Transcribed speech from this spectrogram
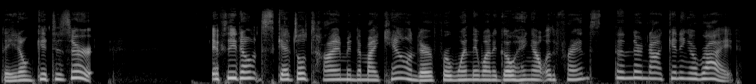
they don't get dessert. If they don't schedule time into my calendar for when they want to go hang out with friends, then they're not getting a ride.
